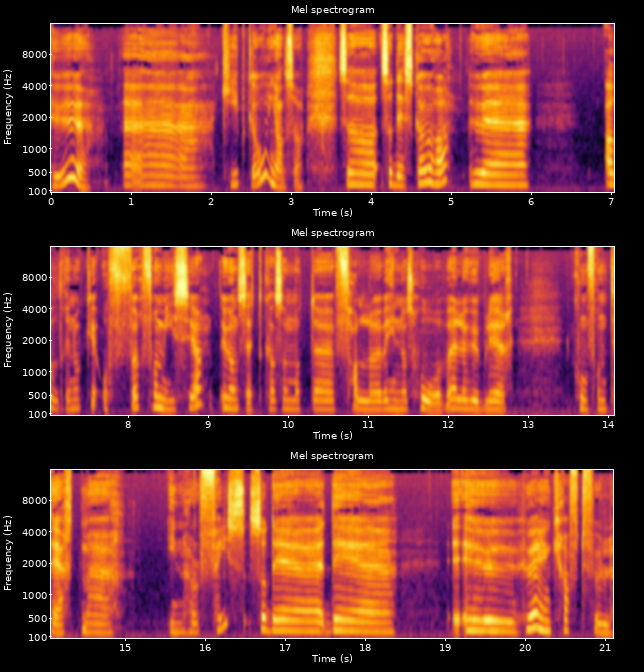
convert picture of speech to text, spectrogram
hun eh, Keep going, altså. Så, så, det skal hun ha. Hun er aldri noe offer fra min side, uansett hva som måtte falle over hennes hode, eller hun blir konfrontert med in her face. Så det, det Uh, hun er en kraftfull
